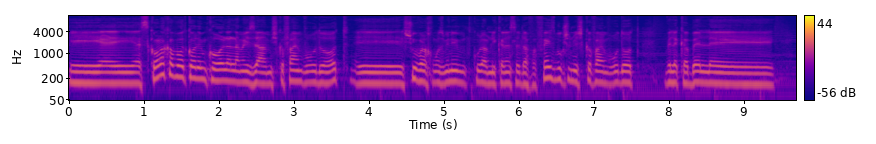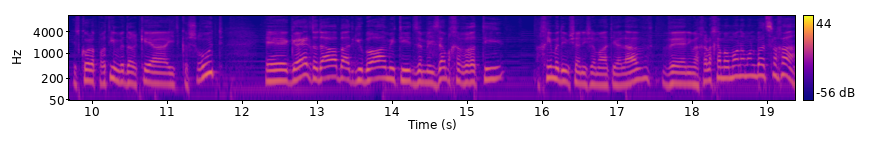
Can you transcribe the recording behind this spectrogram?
אה, אז כל הכבוד קודם כל על המיזם משקפיים ורודות. אה, שוב אנחנו מזמינים את כולם להיכנס לדף הפייסבוק של משקפיים ורודות ולקבל אה, את כל הפרטים ודרכי ההתקשרות. אה, גאל תודה רבה את גיבורה אמיתית זה מיזם חברתי הכי מדהים שאני שמעתי עליו ואני מאחל לכם המון המון בהצלחה.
